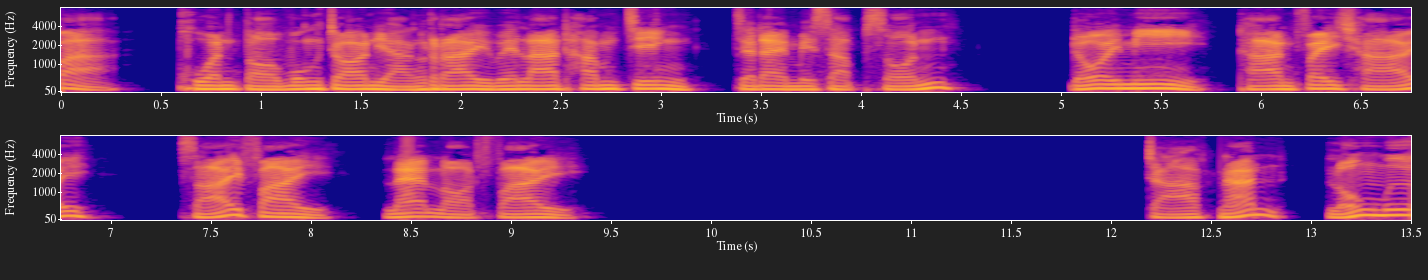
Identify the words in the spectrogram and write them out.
ว่า ควรต่อวงจรอย่างไรเวลาทำจริง จะได้ไม่สับสน โดยมีฐานไฟฉาย สายไฟและหลอดไฟ จากนั้นลงมือ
